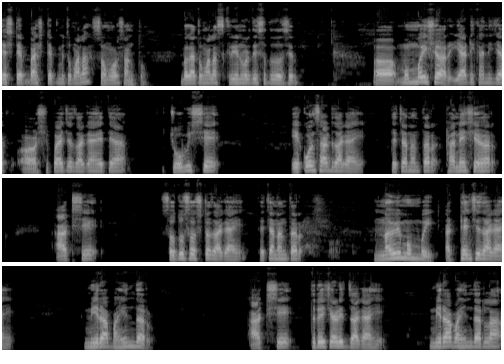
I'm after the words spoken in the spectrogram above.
ते स्टेप बाय स्टेप मी तुम्हाला समोर सांगतो. बघा तुम्हाला स्क्रीनवर दिसतच असेल. मुंबई शहर या ठिकाणी ज्या शिपायाच्या जागा आहे त्या चोवीसशे एकोणसाठ जागा आहे. त्याच्यानंतर ठाणे शहर आठशे सदुसष्ट जागा आहे. त्याच्यानंतर नवी मुंबई अठ्ठ्याऐंशी जागा आहे. मीरा भाईंदर आठशे त्रेचाळीस जागा आहे. मीरा भाईंदरला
